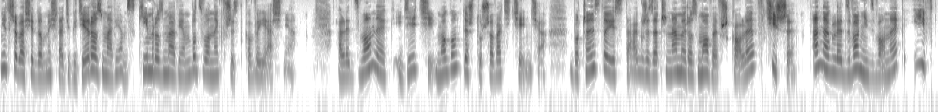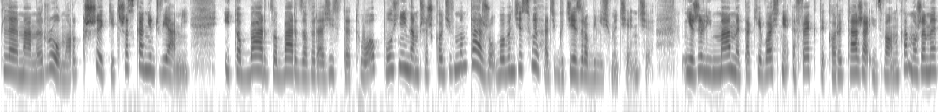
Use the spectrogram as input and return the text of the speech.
Nie trzeba się domyślać, gdzie rozmawiam, z kim rozmawiam, bo dzwonek wszystko wyjaśnia. Ale dzwonek i dzieci mogą też tuszować cięcia, bo często jest tak, że zaczynamy rozmowę w szkole w ciszy, a nagle dzwoni dzwonek i w tle mamy rumor, krzyki, trzaskanie drzwiami. I to bardzo, bardzo wyraziste tło później nam przeszkodzi w montażu, bo będzie słychać, gdzie zrobiliśmy cięcie. Jeżeli mamy takie właśnie efekty korytarza i dzwonka, możemy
